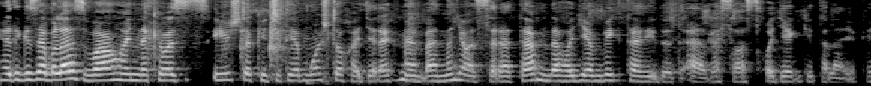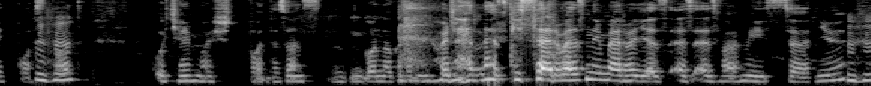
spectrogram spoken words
Hát igazából az van, hogy nekem az Insta kicsit ilyen mostoha gyerek, mert nagyon szeretem, de hogy ilyen végtelen időt elvesz az, hogy én kitaláljak egy posztot. Uh-huh úgyhogy most pont azon gondolkodom, hogy lehetne ezt kiszervezni, mert hogy ez, ez, ez valami szörnyű, uh-huh.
